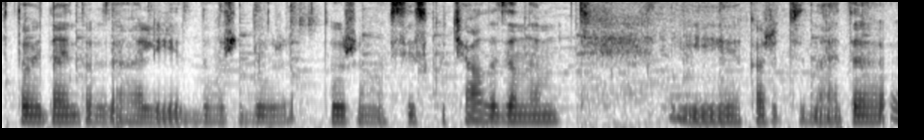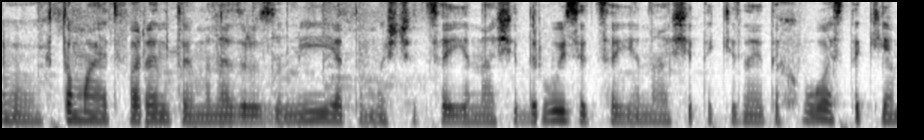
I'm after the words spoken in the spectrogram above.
в той день то взагалі дуже, дуже, ми всі скучали за ним. І кажуть, знаєте, е, хто має тварин, той мене зрозуміє, тому що це є наші друзі, це є наші такі, знаєте, хвостики.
